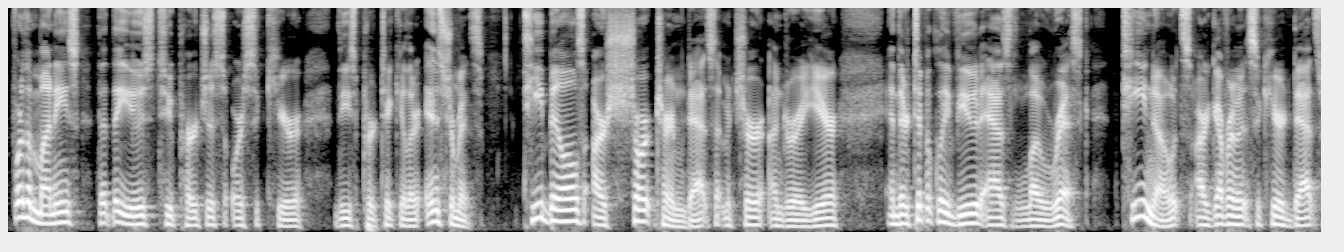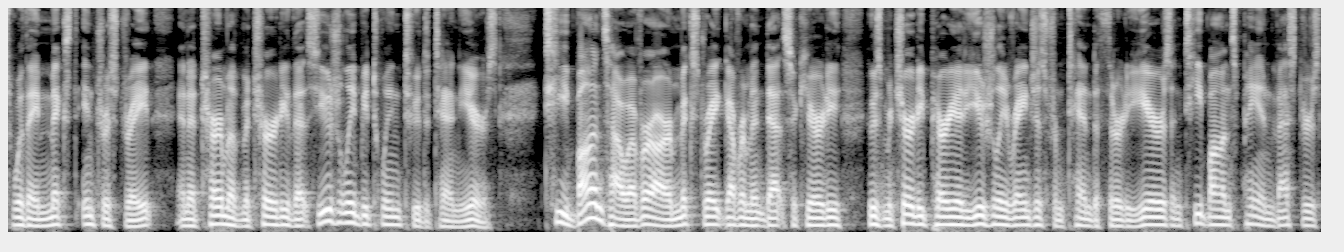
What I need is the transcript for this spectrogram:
for the monies that they use to purchase or secure these particular instruments. T bills are short term debts that mature under a year, and they're typically viewed as low risk. T notes are government secured debts with a mixed interest rate and a term of maturity that's usually between 2 to 10 years. T bonds, however, are mixed rate government debt security whose maturity period usually ranges from 10 to 30 years, and T bonds pay investors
